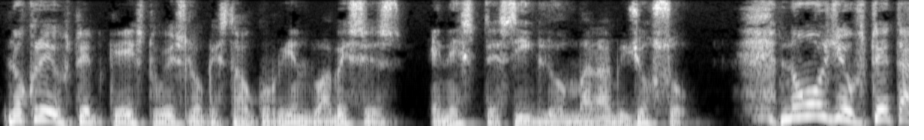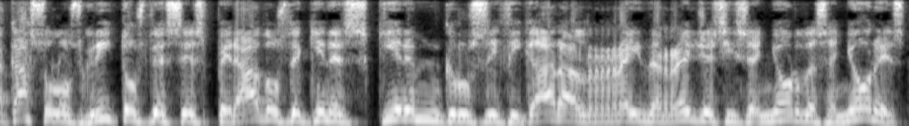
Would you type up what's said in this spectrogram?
¿No cree usted que esto es lo que está ocurriendo a veces en este siglo maravilloso? ¿No oye usted acaso los gritos desesperados de quienes quieren crucificar al Rey de Reyes y Señor de Señores?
